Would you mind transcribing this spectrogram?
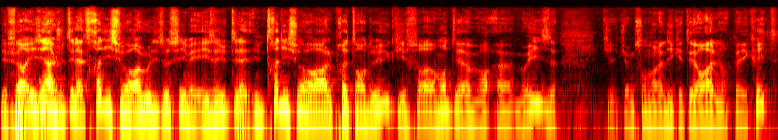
les pharisiens ajoutaient la tradition orale, vous le dites aussi, mais ils ajoutaient la- une tradition orale prétendue qui serait remontée à, à Moïse, qui, comme son nom l'indique, était orale non pas écrite,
